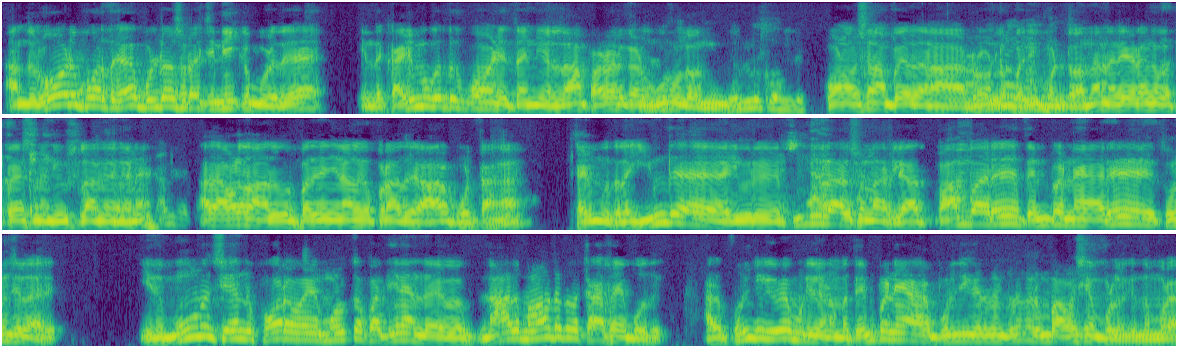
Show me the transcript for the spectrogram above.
அந்த ரோடு போறதுக்காக புல்டோசர் வச்சு நீக்கும் பொழுது இந்த கழிமுகத்துக்கு போக வேண்டிய தண்ணி எல்லாம் பழவேற்காடு ஊருல வந்து போன வருஷம் நான் போய் அதை நான் ட்ரோன்ல பதிவு பண்ணிட்டு வந்தேன். நிறைய இடங்கள்ல பேசின நியூஸ்லாம் அங்கங்கன்னு அது அவ்வளவுதான். அது ஒரு பதினஞ்சு நாளுக்கு அப்புறம் அது ஆற போட்டாங்க. கழிமுகத்துல. இந்த இவரு சுஜிலாறு சொன்னார் இல்லையா? பாம்பாறு தென்பெண்ணையாறு துணிச்சலாறு இது மூணும் சேர்ந்து போற வழி முழுக்க பாத்தீங்கன்னா இந்த நாலு மாவட்டத்துல கிராஸ் ஆகி போகுது. அதை புரிஞ்சிக்கவே முடியல. நம்ம தென்பெண்ணையாரை புரிஞ்சுக்கிறதுன்றது ரொம்ப அவசியம் போல இருக்கு இந்த முறை.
